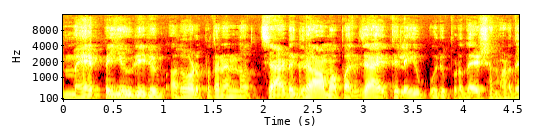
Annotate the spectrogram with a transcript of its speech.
മേപ്പയ്യൂരിലും അതോടൊപ്പം തന്നെ നൊച്ചാട് ഗ്രാമപഞ്ചായത്തിലെയും ഒരു പ്രദേശമാണിത്.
